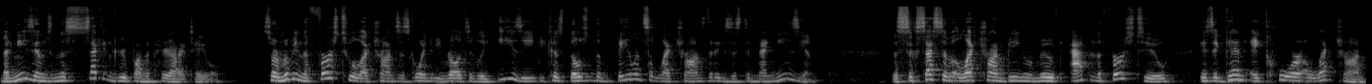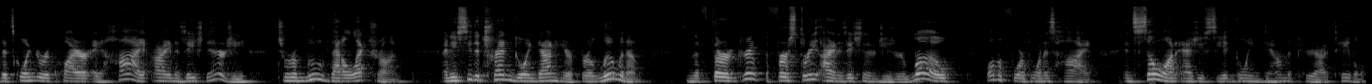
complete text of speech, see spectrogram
magnesium's in the second group on the periodic table. So removing the first two electrons is going to be relatively easy because those are the valence electrons that exist in magnesium. The successive electron being removed after the first two is again a core electron that's going to require a high ionization energy to remove that electron. And you see the trend going down here for aluminum. It's in the third group, the first three ionization energies are low, while the fourth one is high, and so on as you see it going down the periodic table.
